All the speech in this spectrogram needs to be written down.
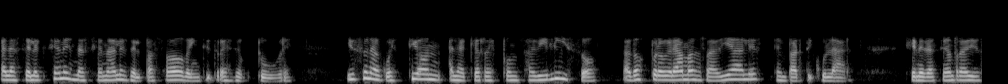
a las elecciones nacionales del pasado 23 de octubre. Y es una cuestión a la que responsabilizo a dos programas radiales en particular, Generación Radio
